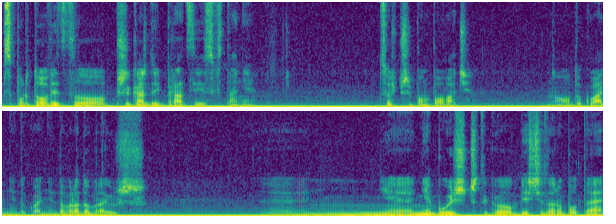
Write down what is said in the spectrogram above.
sportowiec to przy każdej pracy jest w stanie coś przypompować. No, dokładnie, dokładnie. Dobra, dobra, już yy, nie, nie błyszcz, tylko bierzcie za robotę.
